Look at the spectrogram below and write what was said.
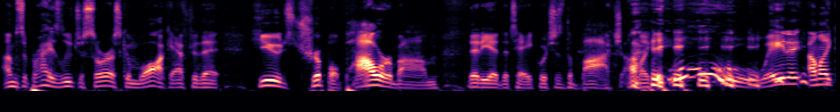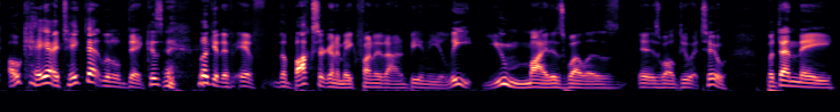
I'm surprised Luchasaurus can walk after that huge triple power bomb that he had to take, which is the botch. I'm like, ooh, wait. A, I'm like, okay, I take that little dick. Because look at if, if the Bucks are going to make fun of it on being the elite, you might as well as as well do it too. But then they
